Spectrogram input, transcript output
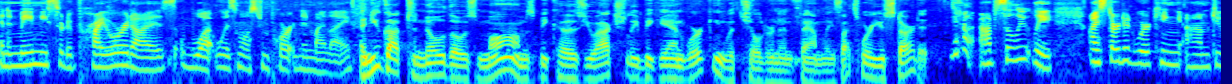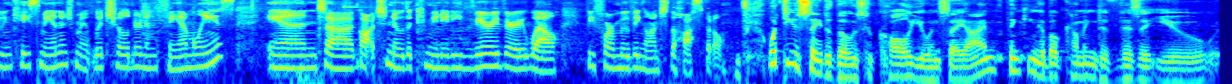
And it made me sort of prioritize what was most important in my life. And you got to know those moms because you actually began working with children and families. That's where you started. Yeah, absolutely. I started working um, doing case management with children and families and uh, got to know the community very, very well before moving on to the hospital. What do you say to those who call you and say, I'm thinking about coming to visit you?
